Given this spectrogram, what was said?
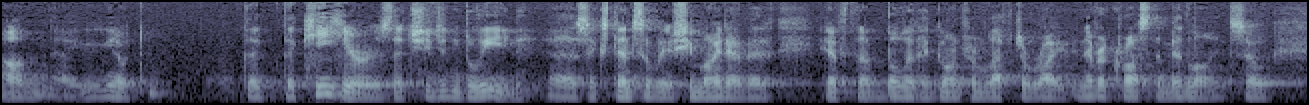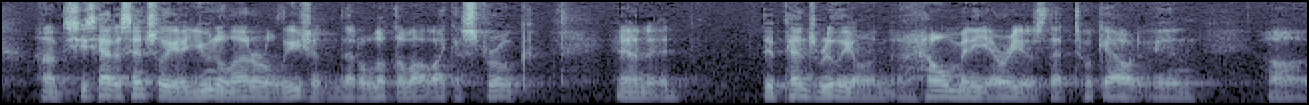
Um, you know, the, the key here is that she didn't bleed as extensively as she might have if, if the bullet had gone from left to right. It never crossed the midline. So uh, she's had essentially a unilateral lesion that'll look a lot like a stroke. And it depends really on how many areas that took out in. Uh,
